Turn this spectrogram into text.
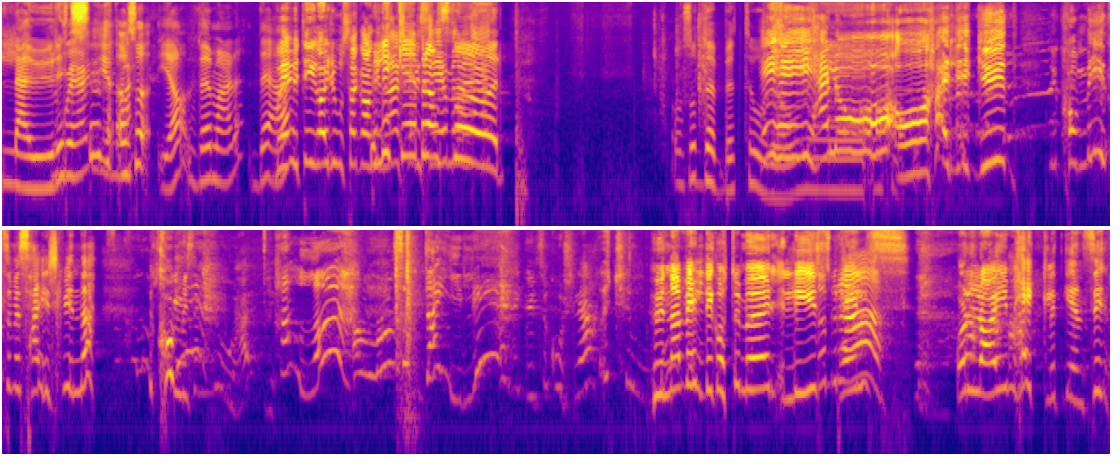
Lauritzen. Altså, ja, hvem er det? Det er. Ulrikke Brandstorp! Og så dubbet Tore. Hei, hei, hallo! Å, herregud! Du kommer inn som en seierskvinne. Du kommer inn som en johaug. Halla! Så deilig! Herregud, så koselig. Ja. Hun har veldig godt humør. Lys pels og lime heklet genser.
